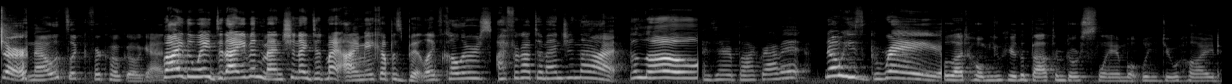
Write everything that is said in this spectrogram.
Sure. Now let's look for Coco again. By the way, did I even mention I did my eye makeup as BitLife colors? I forgot to mention that. Hello? Is there a black rabbit? No, he's gray. Well, at home you hear the bathroom door slam. What will you do? Hide.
